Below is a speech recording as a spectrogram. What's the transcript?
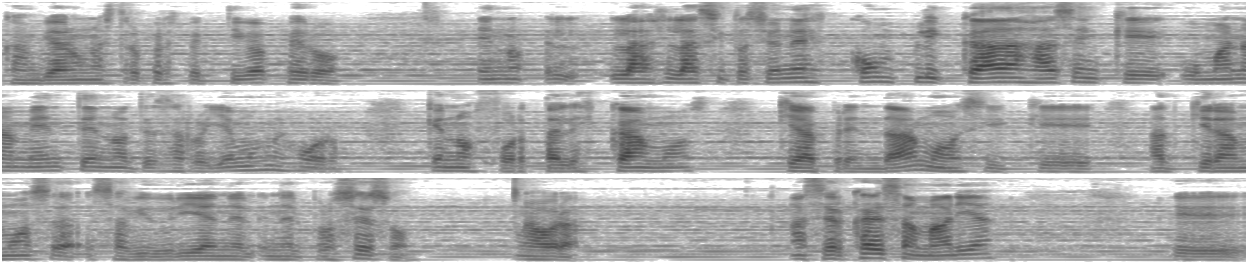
cambiaron nuestra perspectiva, pero en, las, las situaciones complicadas hacen que humanamente nos desarrollemos mejor, que nos fortalezcamos, que aprendamos y que adquiramos sabiduría en el, en el proceso. Ahora, acerca de Samaria, eh,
